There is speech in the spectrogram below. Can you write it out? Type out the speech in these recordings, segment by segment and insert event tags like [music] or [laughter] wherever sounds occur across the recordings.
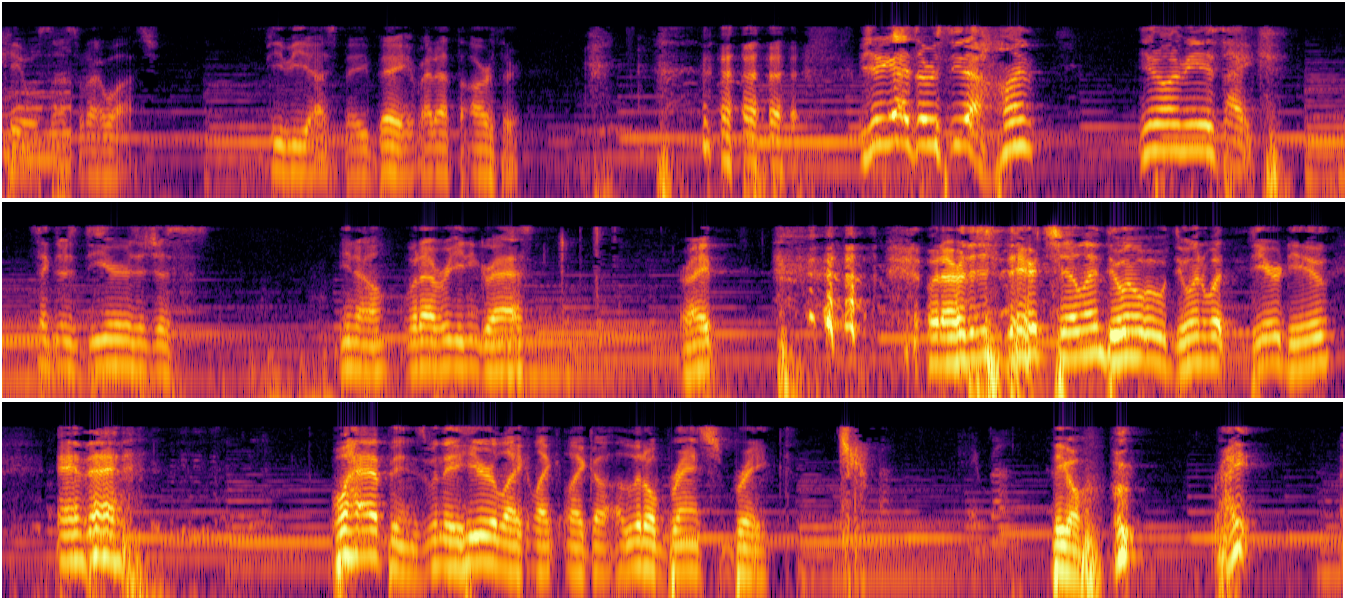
cable, so that's what I watch. PBS, baby, right at the Arthur. Did [laughs] you guys ever see that hunt? You know what I mean? It's like it's like there's deer, there's just you know, whatever, eating grass, right? [laughs] whatever, they're just there chilling, doing what doing what deer do, and then what happens when they hear like like like a, a little branch break? They go, [gasps] right?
